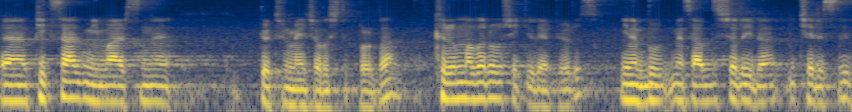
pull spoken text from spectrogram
e, piksel mimarisini götürmeye çalıştık burada. Kırılmaları o şekilde yapıyoruz. Yine bu mesela dışarıyla içerisi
